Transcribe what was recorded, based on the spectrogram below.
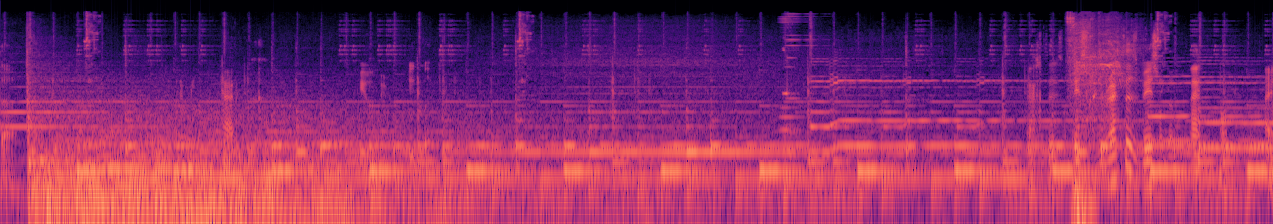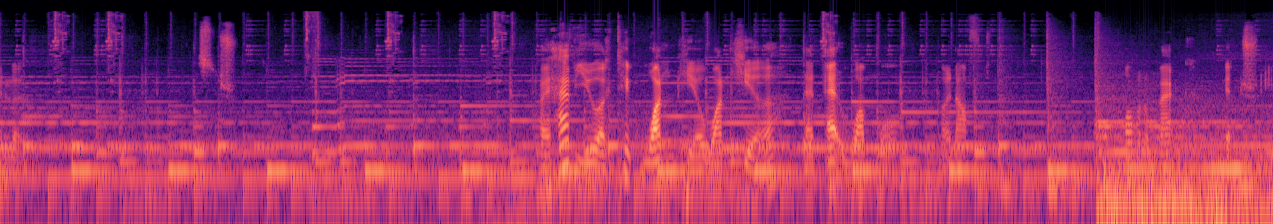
the. Is based. On the map of island. That's true. If I have you, I take one here, one here, then add one more. Not enough. One on the Mac, get three.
